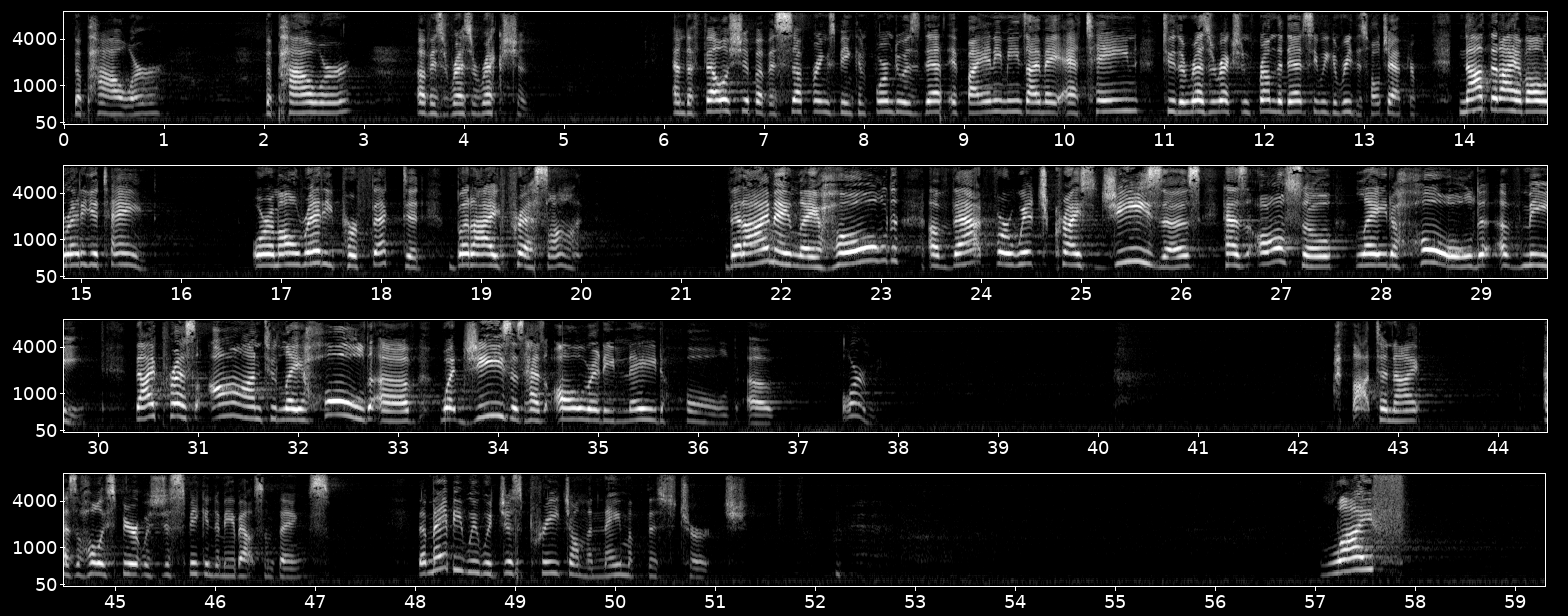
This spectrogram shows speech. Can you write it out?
the power, the power of his resurrection and the fellowship of his sufferings, being conformed to his death, if by any means I may attain to the resurrection from the dead. See, we can read this whole chapter. Not that I have already attained or am already perfected, but I press on that I may lay hold of that for which Christ Jesus has also laid hold of me. I press on to lay hold of what Jesus has already laid hold of for me. I thought tonight, as the Holy Spirit was just speaking to me about some things, that maybe we would just preach on the name of this church. Life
